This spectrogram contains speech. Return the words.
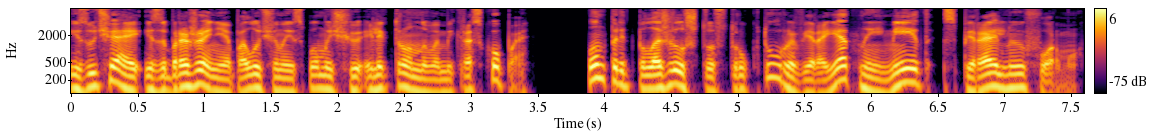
Изучая изображения, полученные с помощью электронного микроскопа, он предположил, что структура, вероятно, имеет спиральную форму.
